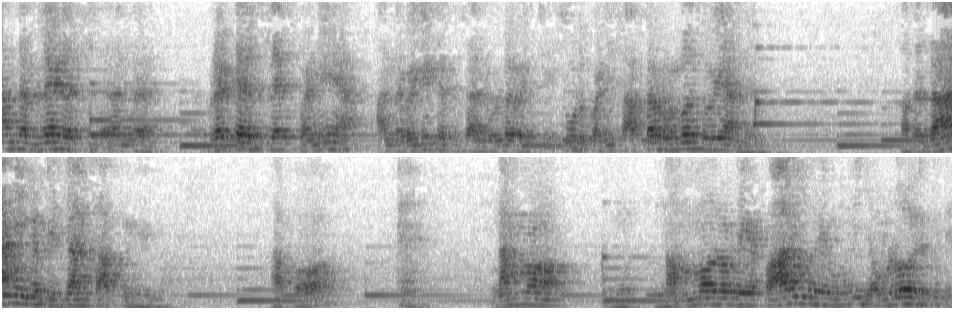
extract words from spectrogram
அந்த பிளேடை அந்த பிரெட்டை ஸ்லேஸ் பண்ணி அந்த வெஜிடபிள்ஸ் அது உள்ள வச்சு சூடு பண்ணி சாப்பிட்டா ரொம்ப சுவையா இருந்தது. அதை தான் நீங்க பிஸ்டான்னு சாப்பிடுங்க அப்போ நம்ம நம்மளுடைய பாரம்பரிய உணவு எவ்வளோ இருக்குது.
